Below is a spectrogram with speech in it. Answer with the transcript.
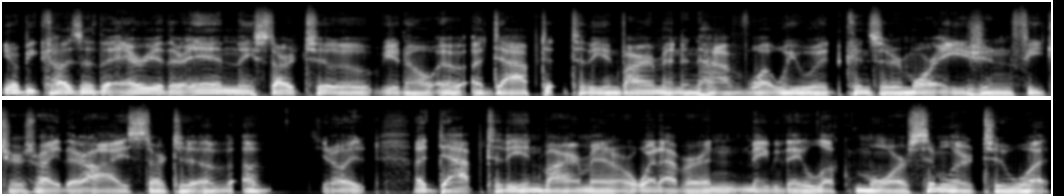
you know, because of the area they're in, they start to, you know, adapt to the environment and have what we would consider more Asian features, right? Their eyes start to, of, of you know, adapt to the environment or whatever, and maybe they look more similar to what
